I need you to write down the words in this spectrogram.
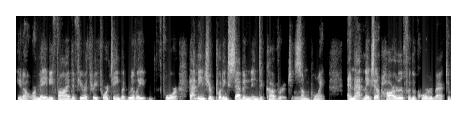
you know, or maybe five if you're a three four team, but really four. That means you're putting seven into coverage at mm. some point. And that makes it harder for the quarterback to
